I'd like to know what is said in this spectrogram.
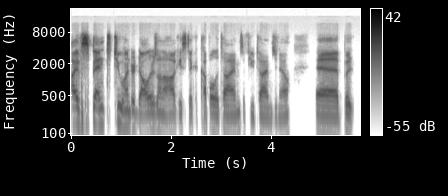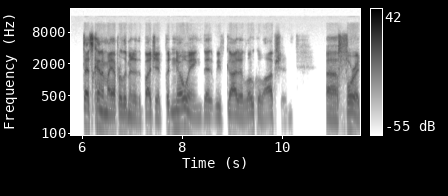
I've spent two hundred dollars on a hockey stick a couple of times, a few times, you know, uh, but that's kind of my upper limit of the budget. But knowing that we've got a local option uh, for a,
